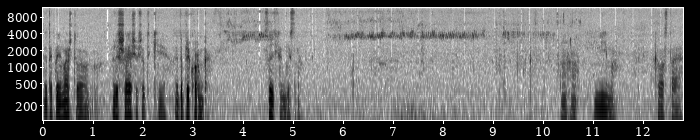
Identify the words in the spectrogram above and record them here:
я так понимаю, что решающий все-таки это прикормка. Смотрите, как быстро. Ага, мимо. Холостая.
